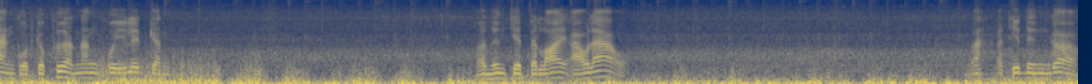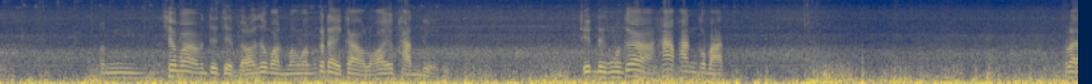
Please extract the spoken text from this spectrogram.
นั่งกดกับเพื่อนนั่งคุยเล่นกันวันหนึ่งเจ็ดแปดร้อยเอาแล้วนะอาทิตย์หนึ่งก็ มันเชื่อว่ามันจะเจ็ดแปดร้อยสักวันบางวันมันก็ได้เก้าร้อยพันอยู่อาทิตย์หนึ่งมันก็ห้าพันกว่าบาทเท่าไหร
